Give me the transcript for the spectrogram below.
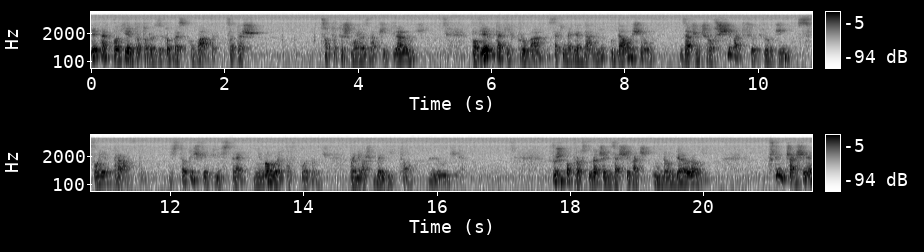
Jednak podjęto to ryzyko bez obawy, co, też, co to też może znaczyć dla ludzi. Po wielu takich próbach z takimi agendami udało się zacząć rozsiewać wśród ludzi swoje prawdy. Istoty świetliste nie mogły na to wpłynąć, ponieważ byli to ludzie, którzy po prostu zaczęli zasiewać inną ideologię. W tym czasie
